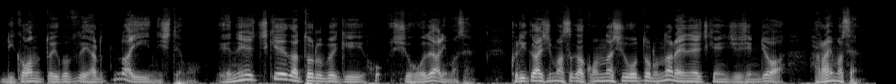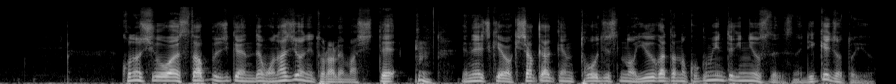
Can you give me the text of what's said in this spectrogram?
離婚ということでやるというのはいいにしても NHK が取るべき手法ではありません繰り返しますがこんな手法を取るなら NHK に受信料は払いませんこの手法はスタップ事件でも同じように取られまして NHK は記者会見当日の夕方の国民的ニュースでですね理系女という、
